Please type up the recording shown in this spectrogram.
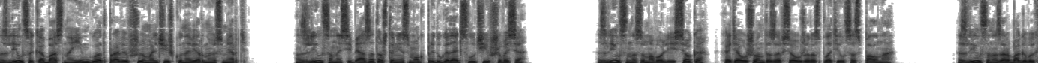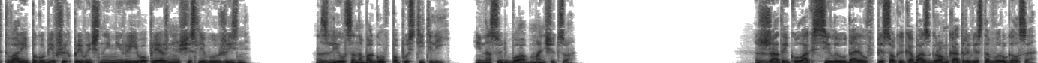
Злился Кабас на Ингу, отправившую мальчишку на верную смерть. Злился на себя за то, что не смог предугадать случившегося. Злился на самого Лисека, хотя уж он-то за все уже расплатился сполна. Злился на зарбаговых тварей, погубивших привычный мир и его прежнюю счастливую жизнь. Злился на богов-попустителей и на судьбу-обманщицу. Сжатый кулак силой ударил в песок, и Кабас громко отрывисто выругался.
